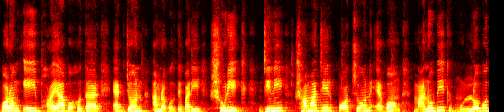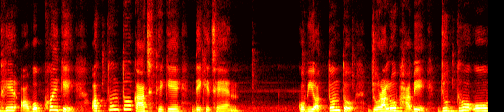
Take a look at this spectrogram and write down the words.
বরং এই ভয়াবহতার একজন, আমরা বলতে পারি, শরিক যিনি সমাজের পচন এবং মানবিক মূল্যবোধের অবক্ষয়কে অত্যন্ত কাছ থেকে দেখেছেন। কবি অত্যন্ত জোরালোভাবে যুদ্ধ ও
